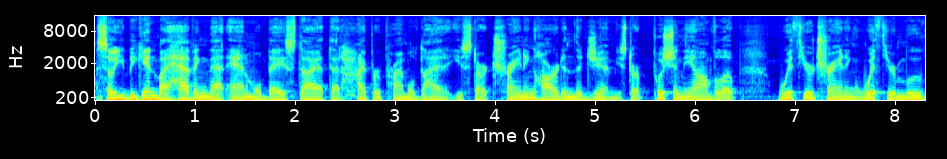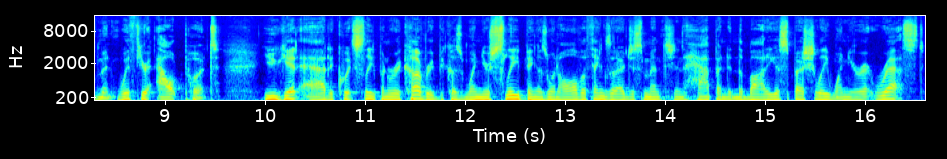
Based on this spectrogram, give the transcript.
so you begin by having that animal-based diet, that hyperprimal diet. You start training hard in the gym. You start pushing the envelope with your training, with your movement, with your output. You get adequate sleep and recovery because when you're sleeping is when all the things that I just mentioned happen in the body, especially when you're at rest,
